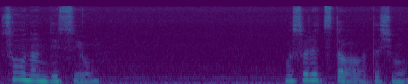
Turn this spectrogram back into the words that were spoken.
そうなんですよ。忘れてたわ私も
